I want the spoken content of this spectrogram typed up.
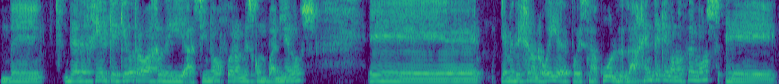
de, elegir que quiero trabajar de guía, sino fueron mis compañeros eh, que me dijeron, oye, pues Nakul, la gente que conocemos eh,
